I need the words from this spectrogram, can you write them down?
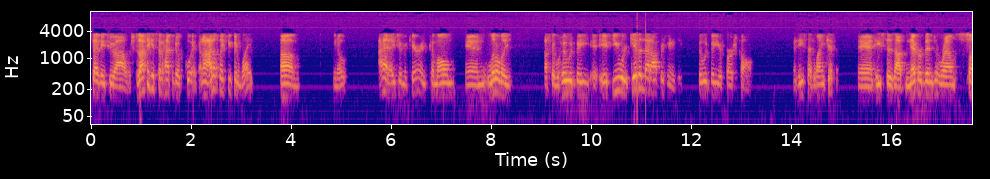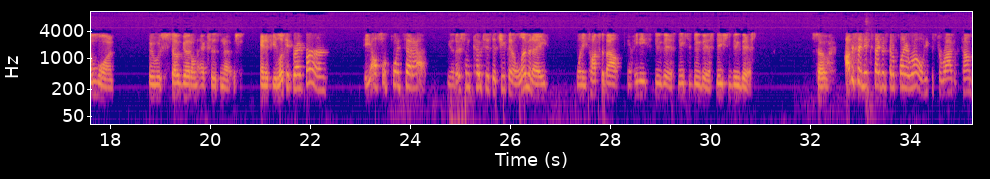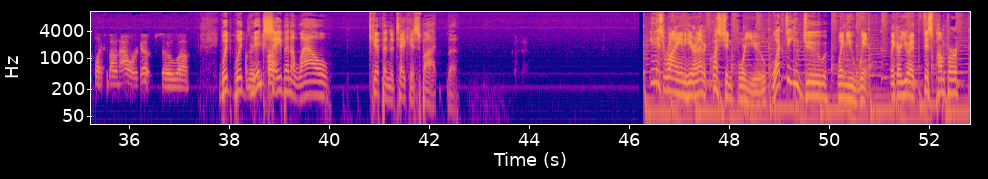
72 hours because I think it's going to have to go quick, and I don't think you can wait. Um, you know, I had AJ McCarron come on and literally, I said, "Well, who would be if you were given that opportunity? Who would be your first call?" And he said Lane Kiffin, and he says, "I've never been around someone who was so good on X's and O's." And if you look at Greg Byrne, he also points that out. You know, there's some coaches that you can eliminate when he talks about you know, he needs to do this, needs to do this, needs to do this. So obviously Nick Saban's going to play a role. He just arrived at the complex about an hour ago. So uh, would would I mean, Nick probably- Saban allow Kiffin to take his spot though? It is Ryan here, and I have a question for you. What do you do when you win? Like, are you a fist pumper?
